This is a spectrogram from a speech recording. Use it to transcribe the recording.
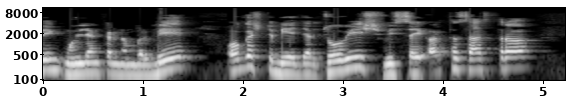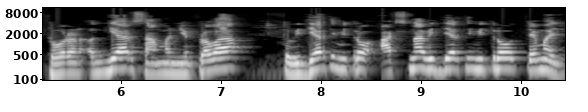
બેંક મૂલ્યાંકન નંબર બે, ઓગસ્ટ બે હજાર ચોવીસ, વિષય અર્થશાસ્ત્ર, ધોરણ અગિયાર, સામાન્ય પ્રવાહ. તો વિદ્યાર્થી મિત્રો, આર્ટ્સના વિદ્યાર્થી મિત્રો તેમજ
